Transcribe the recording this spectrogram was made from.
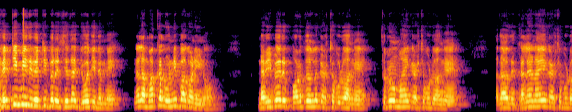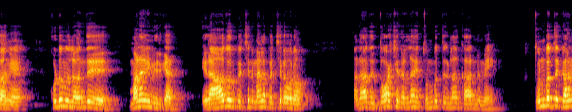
வெற்றி மீது வெற்றி பெற தான் ஜோதிடமே. நல்ல மக்கள் உன்னிப்பாக கவனிக்கணும். நிறைய பேர் பிறந்ததுலும் கஷ்டப்படுவாங்க திருமணமாயும் கஷ்டப்படுவாங்க அதாவது கல்யாணமாயும் கஷ்டப்படுவாங்க. குடும்பத்தில் வந்து மனநிலை இருக்காது. ஏதாவது ஒரு பிரச்சனை மேலே பிரச்சனை வரும். அதாவது தோஷங்கள்லாம் துன்பத்துக்கெல்லாம் காரணமே. துன்பத்துக்கான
